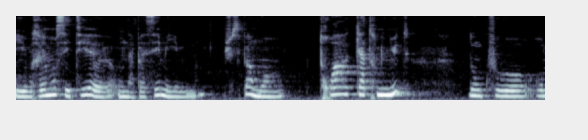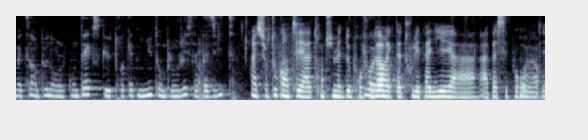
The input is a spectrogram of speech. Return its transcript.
et vraiment c'était, euh, on a passé mais je sais pas au moins 3-4 minutes. Donc faut remettre ça un peu dans le contexte que 3-4 minutes en plongée ça passe vite. Surtout quand tu es à 38 mètres de profondeur et que tu as tous les paliers à, passer pour remonter.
